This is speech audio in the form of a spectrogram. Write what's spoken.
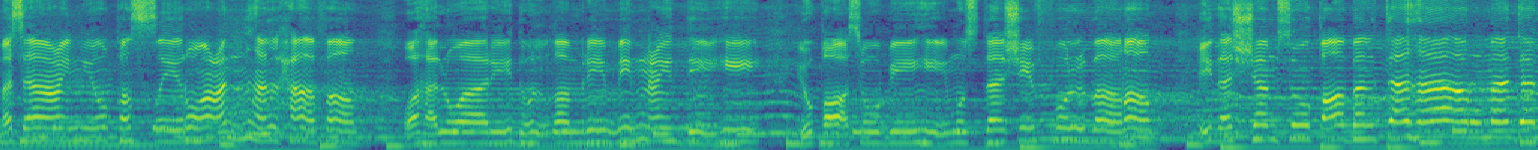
مساع يقصر عنها الحافظ وهل وارد الغمر من عده؟ يقاس به مستشف البرض إذا الشمس قابلتها أرمدا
